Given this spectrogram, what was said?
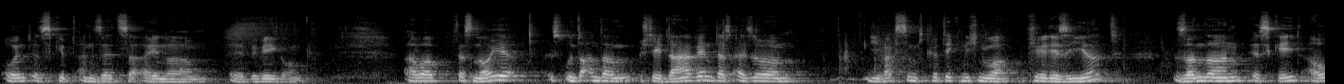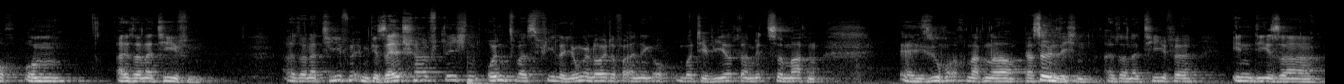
Und es gibt Ansätze einer äh, Bewegung. Aber das Neue ist unter anderem besteht darin, dass also die Wachstumskritik nicht nur kritisiert, sondern es geht auch um Alternativen. Alternativen im gesellschaftlichen und was viele junge Leute vor allen Dingen auch motiviert, damit zu machen, äh, die suchen auch nach einer persönlichen Alternative in dieser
